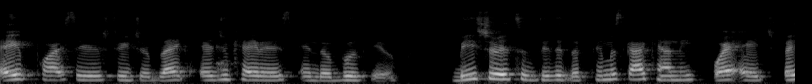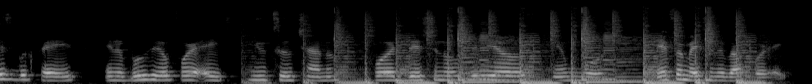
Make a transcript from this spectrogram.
eight part series feature Black educators in the Bootheel. Be sure to visit the Pemiscot County 4 H Facebook page and the Bootheel 4 H YouTube channel for additional videos and more information about 4 H.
